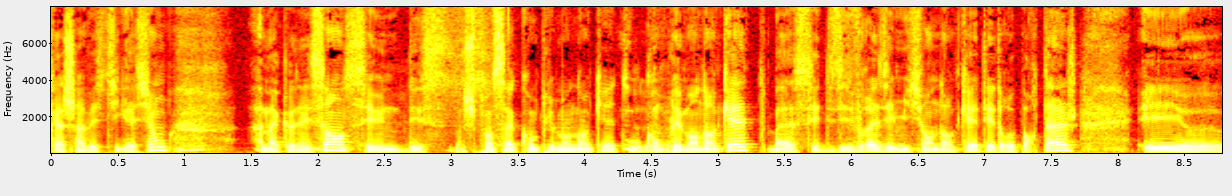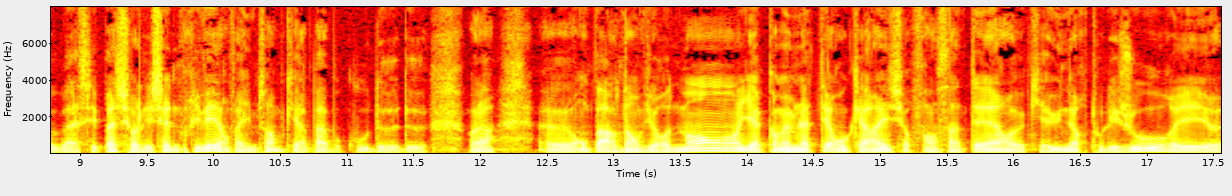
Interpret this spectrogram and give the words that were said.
Cache Investigation. À ma connaissance, c'est une des. Je pense à complément d'enquête. Ou complément d'enquête, bah, c'est des vraies émissions d'enquête et de reportage, et euh, bah, c'est pas sur les chaînes privées. Enfin, il me semble qu'il n'y a pas beaucoup de, de- voilà. Euh, on parle d'environnement. Il y a quand même la Terre au carré sur France Inter euh, qui a une heure tous les jours, et euh,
